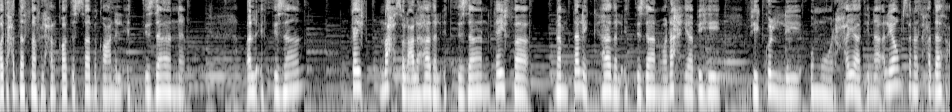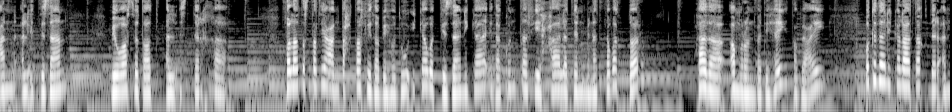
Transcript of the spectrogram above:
وتحدثنا في الحلقات السابقة عن الاتزان. الاتزان كيف نحصل على هذا الاتزان؟ كيف نمتلك هذا الاتزان ونحيا به في كل أمور حياتنا؟ اليوم سنتحدث عن الاتزان بواسطة الاسترخاء. فلا تستطيع أن تحتفظ بهدوئك واتزانك إذا كنت في حالة من التوتر. هذا أمر بديهي طبيعي. وكذلك لا تقدر أن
